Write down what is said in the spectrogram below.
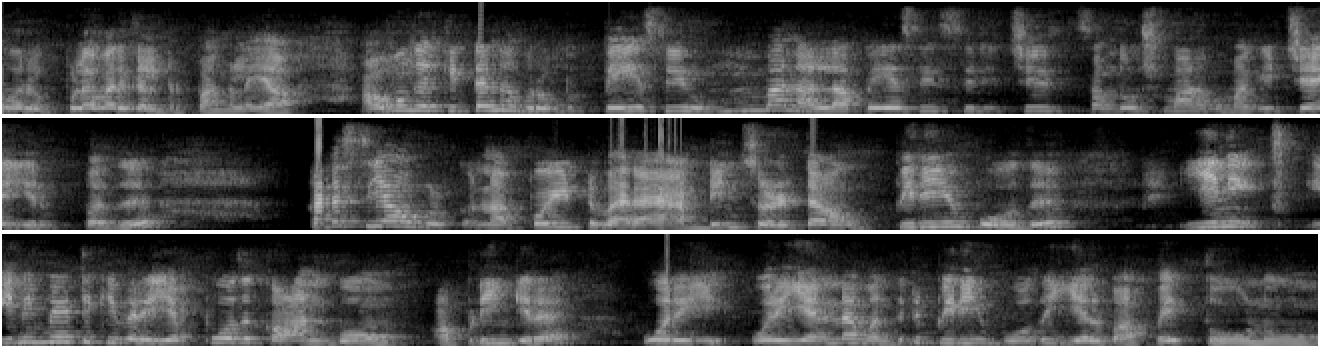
ஒரு புலவர்கள் இருப்பாங்க இல்லையா அவங்க கிட்ட நம்ம ரொம்ப பேசி ரொம்ப நல்லா பேசி சிரிச்சு சந்தோஷமா நம்ம மகிழ்ச்சியா இருப்பது கடைசியா அவங்களுக்கு நான் போயிட்டு வரேன் அப்படின்னு சொல்லிட்டு அவங்க பிரியும் போது இனி இனிமேட்டுக்கு இவரை எப்போது காண்போம் அப்படிங்கிற ஒரு ஒரு எண்ணம் வந்துட்டு பிரியும் போது இயல்பாகவே தோணும்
